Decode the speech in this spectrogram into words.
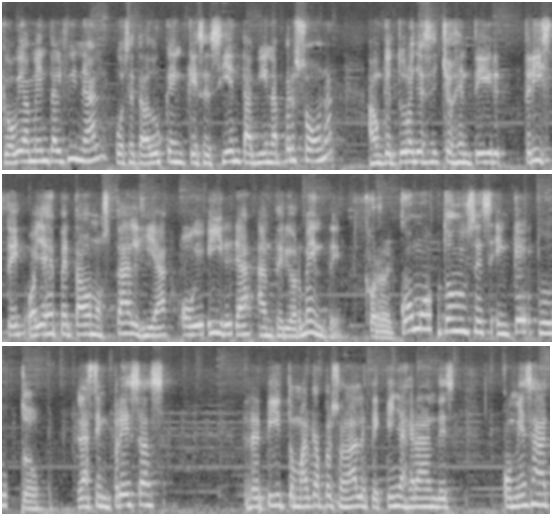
que obviamente al final pues se traduzca en que se sienta bien la persona, aunque tú lo hayas hecho sentir triste o hayas despertado nostalgia o ira anteriormente. Correcto. ¿Cómo entonces, en qué punto las empresas, repito, marcas personales, pequeñas, grandes, comienzan a,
